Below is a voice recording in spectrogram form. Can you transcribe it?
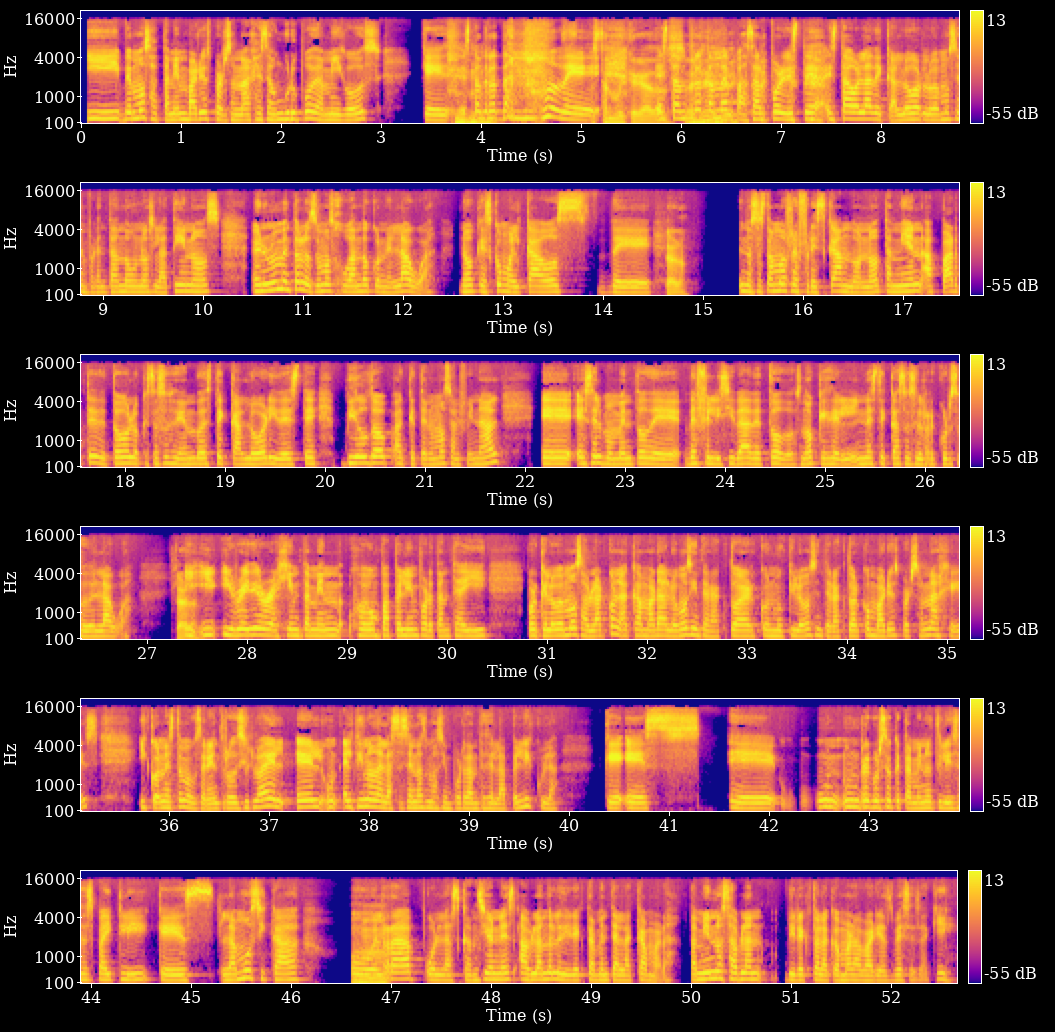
y vemos a también varios personajes, a un grupo de amigos que están tratando de... Están muy cagados. Están tratando de pasar por este, esta ola de calor, lo vemos enfrentando a unos latinos. En un momento los vemos jugando con el agua, ¿no? Que es como el caos de... Claro. Nos estamos refrescando, ¿no? También aparte de todo lo que está sucediendo, de este calor y de este build-up que tenemos al final, eh, es el momento de, de, felicidad de todos, ¿no? Que en este caso es el recurso del agua. Y, Radio Rahim también juega un papel importante ahí porque lo vemos hablar con la cámara, lo vemos interactuar con Muki, lo vemos interactuar con varios personajes y con esto me gustaría introducirlo a él. Él, tiene una de las escenas más importantes de la película, que es eh, un, recurso que también utiliza Spike Lee, que es la música o el rap o las canciones hablándole directamente a la cámara. También nos hablan directo a la cámara varias veces aquí.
